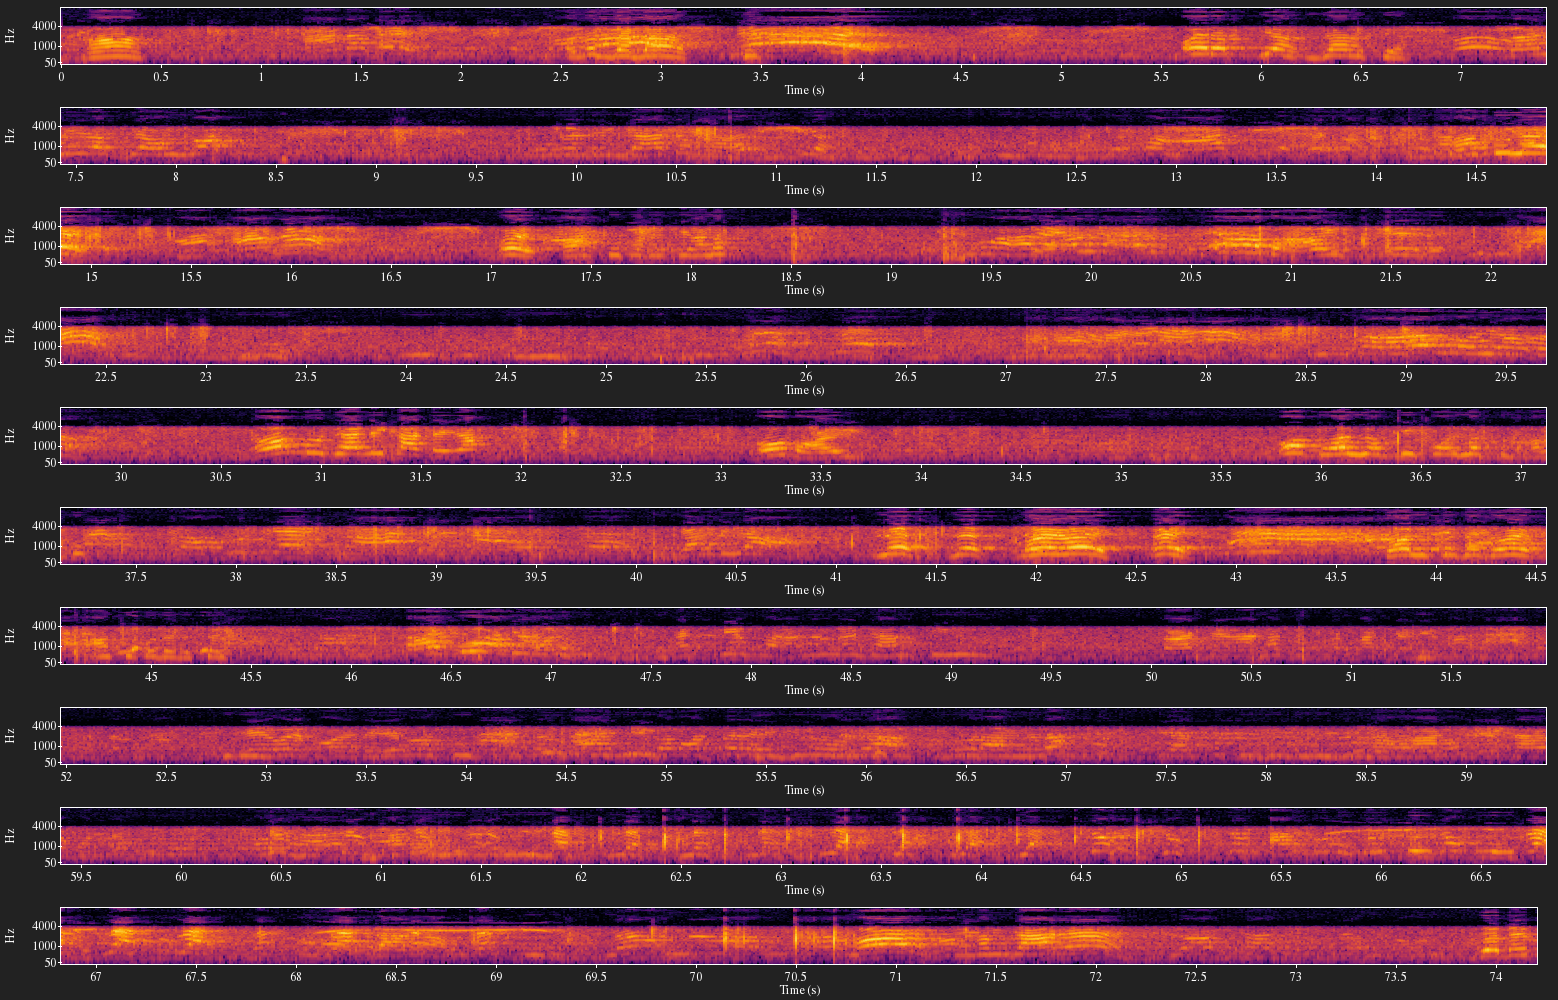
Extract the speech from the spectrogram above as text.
हाँ। अबे दादा अब क्या जा क्या हाँ ले। पता क्या पकड़ Galio, koymak. Le, le, hey, hey, hey. Galio, koymak. Anki koymak. Anki koymak.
